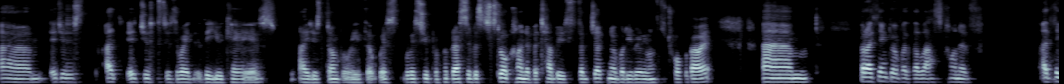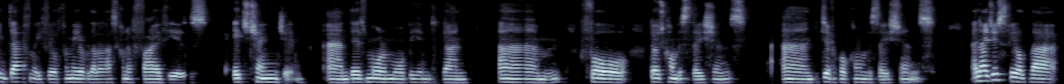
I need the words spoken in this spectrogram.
um, it just I, it just is the way that the UK is. I just don't believe that we're we're super progressive. It's still kind of a taboo subject. Nobody really wants to talk about it. Um, but I think over the last kind of, I think definitely feel for me over the last kind of five years, it's changing, and there's more and more being done um, for those conversations and difficult conversations. And I just feel that,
